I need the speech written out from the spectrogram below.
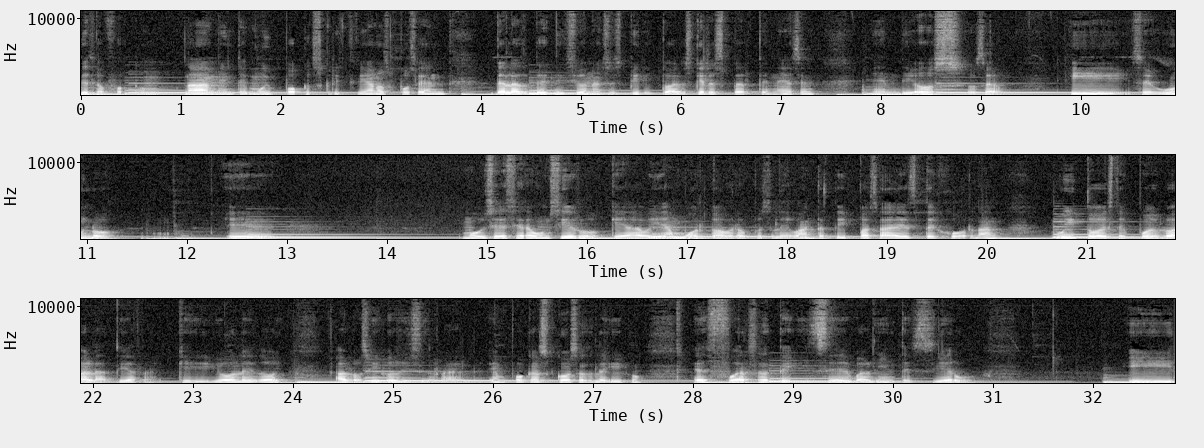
Desafortunadamente muy pocos cristianos poseen de las bendiciones espirituales que les pertenecen en Dios. O sea, y segundo, eh, Moisés era un siervo que había muerto, ahora pues levántate y pasa este Jordán, tú y todo este pueblo a la tierra que yo le doy a los hijos de Israel. En pocas cosas le dijo, esfuérzate y sé valiente siervo. Y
